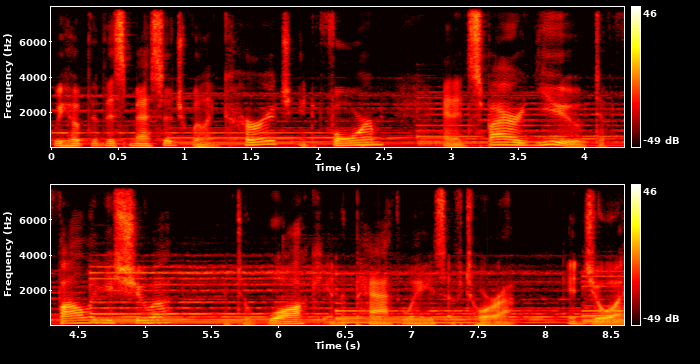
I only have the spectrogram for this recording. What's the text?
We hope that this message will encourage, inform, and inspire you to follow Yeshua and to walk in the pathways of Torah. Enjoy.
